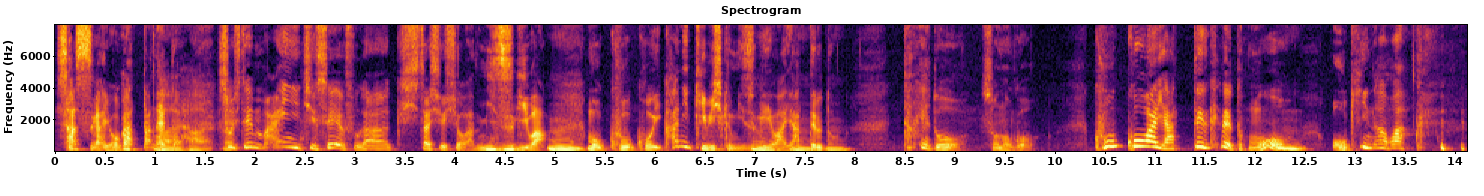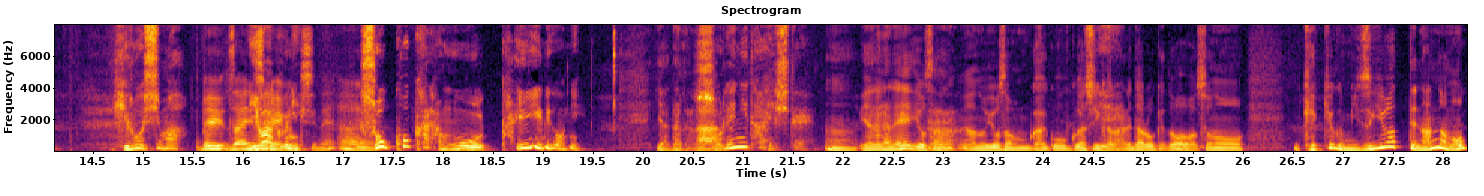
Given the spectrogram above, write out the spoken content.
さすが良かったねと、はいはいそして毎日政府が岸田首相は水際、うん。もう空港いかに厳しく水際やってると、うんうん。だけどその後空港はやってるけれども、ん。沖縄広島、米在日岩国。ね、うんそこからもう大量に。いやだからそれに対して。うん、いやだからね、洋さん、あの洋さんも外交お詳しいからあれだろうけど、その結局水際って何なのっ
